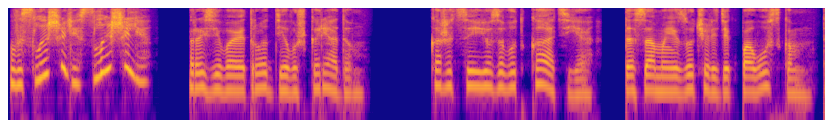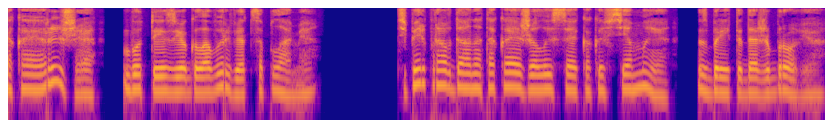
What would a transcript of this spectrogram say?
«Вы слышали? Слышали?» — разевает рот девушка рядом. Кажется, ее зовут Катя, та самая из очереди к повозкам, такая рыжая, будто из ее головы рвется пламя. Теперь, правда, она такая же лысая, как и все мы, сбрита даже бровью.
